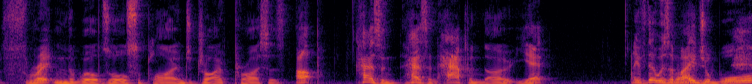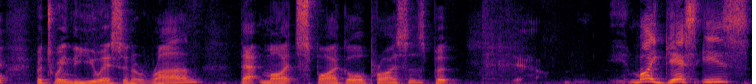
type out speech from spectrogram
threaten the world's oil supply and to drive prices up. Hasn't hasn't happened though yet. If there was a major war between the US and Iran, that might spike oil prices. But yeah. my guess is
